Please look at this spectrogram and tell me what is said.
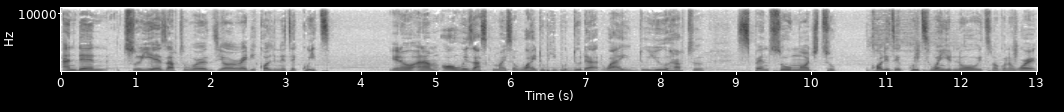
and then two years afterwards, you're already calling it a quit you know? And i'm always asking myself why do people do that? Why do you have to spend so much to call it a quit when you know it's not going to work?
